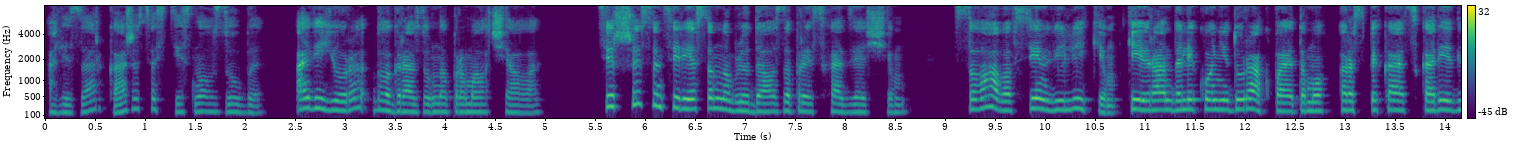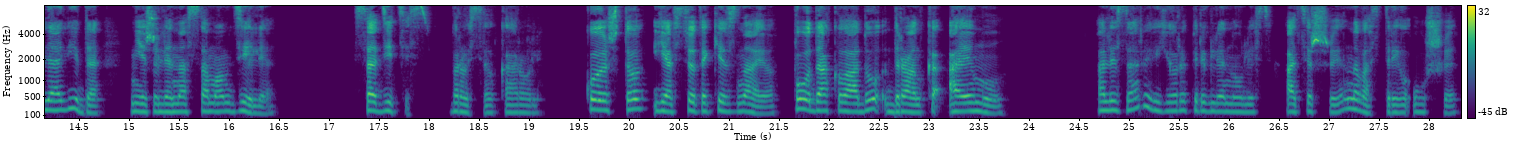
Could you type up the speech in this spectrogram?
Ализар, кажется, стиснул зубы. А благоразумно промолчала. Терши с интересом наблюдал за происходящим. Слава всем великим! Кейран далеко не дурак, поэтому распекает скорее для вида, нежели на самом деле. «Садитесь», – бросил король. «Кое-что я все-таки знаю. По докладу Дранка Айму». Ализар и Виора переглянулись, а Терши навострил уши.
